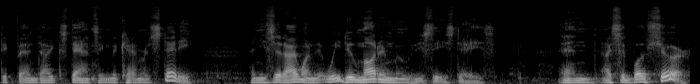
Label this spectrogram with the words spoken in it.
Dick Van Dyke's dancing, the camera's steady. And he said, I want we do modern movies these days. And I said, well, sure.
